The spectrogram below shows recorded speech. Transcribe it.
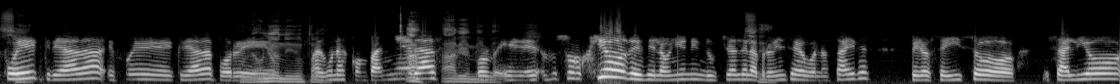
fue creada, eh, fue creada por, eh, algunas compañeras, ah, ah, surgió desde la Unión Industrial de la provincia de Buenos Aires, pero se hizo, salió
